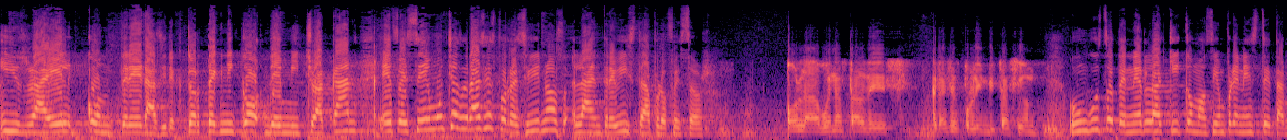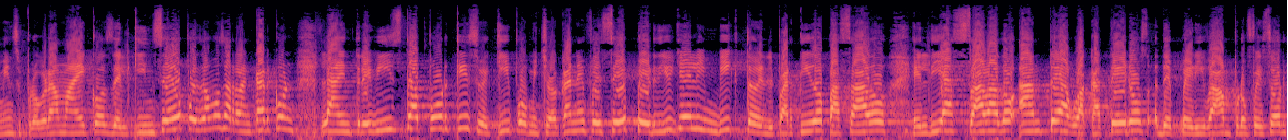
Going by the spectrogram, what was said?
Israel Contreras, director técnico de Michoacán FC. Muchas gracias por recibirnos la entrevista, profesor. Hola, buenas tardes. Gracias por la invitación. Un gusto tenerlo aquí, como siempre, en este también su programa Ecos del Quinceo. Pues vamos a arrancar con la entrevista porque su equipo, Michoacán FC, perdió ya el invicto en el partido pasado, el día sábado, ante Aguacateros de Peribán. Profesor,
